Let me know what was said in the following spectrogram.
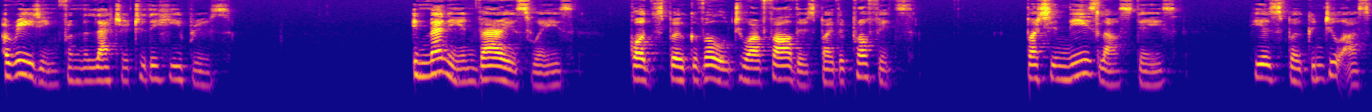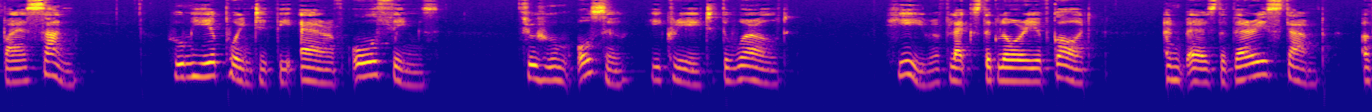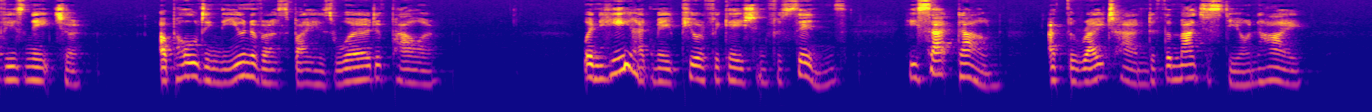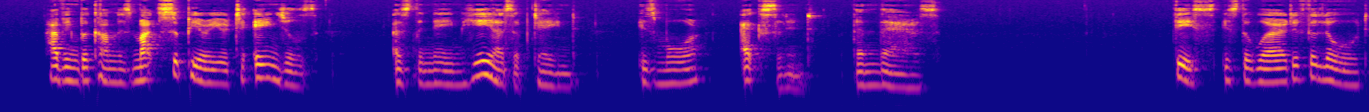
A reading from the letter to the Hebrews. In many and various ways, God spoke of old to our fathers by the prophets. But in these last days, he has spoken to us by a Son, whom he appointed the heir of all things, through whom also he created the world. He reflects the glory of God and bears the very stamp of his nature upholding the universe by his word of power. When he had made purification for sins, he sat down at the right hand of the Majesty on high, having become as much superior to angels as the name he has obtained is more excellent than theirs. This is the word of the Lord.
